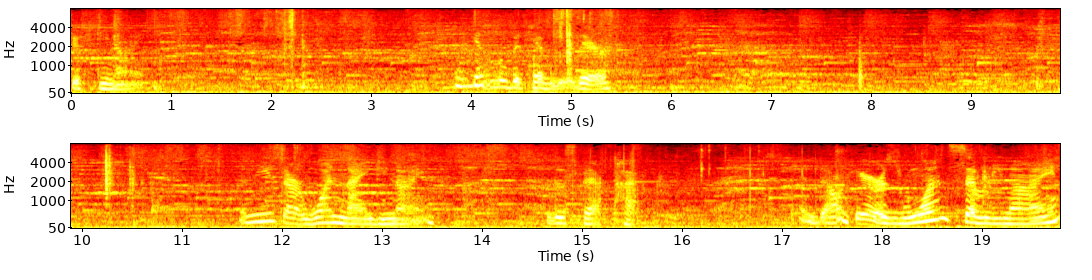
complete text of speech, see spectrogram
fifty nine. We're getting a little bit heavier there. And these are one ninety nine for this backpack. And down here is one seventy nine.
